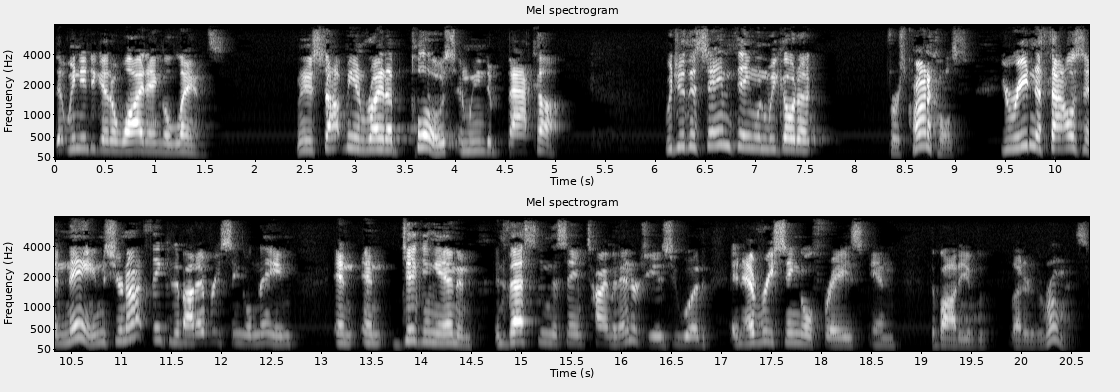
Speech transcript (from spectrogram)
that we need to get a wide angle lens. We need to stop being right up close and we need to back up. We do the same thing when we go to First Chronicles. You're reading a thousand names, you're not thinking about every single name and, and digging in and investing the same time and energy as you would in every single phrase in the body of the letter to the Romans.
